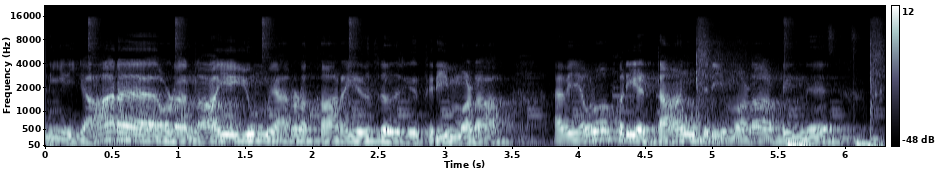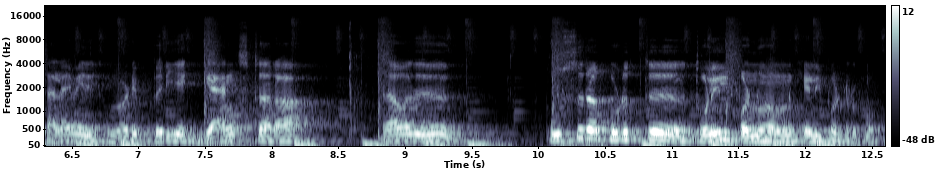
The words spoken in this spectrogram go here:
நீங்கள் யாரோட நாயையும் யாரோட காரையும் எடுத்துகிட்டு வந்திருக்கீங்க தெரியுமாடா? அவன் எவ்வளோ பெரிய டான் தெரியுமாடா அப்படின்னு தலைமை இதுக்கு முன்னாடி பெரிய கேங்ஸ்டராக அதாவது உசுரை கொடுத்து தொழில் பண்ணுவாங்கன்னு கேள்விப்பட்டிருப்போம்.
